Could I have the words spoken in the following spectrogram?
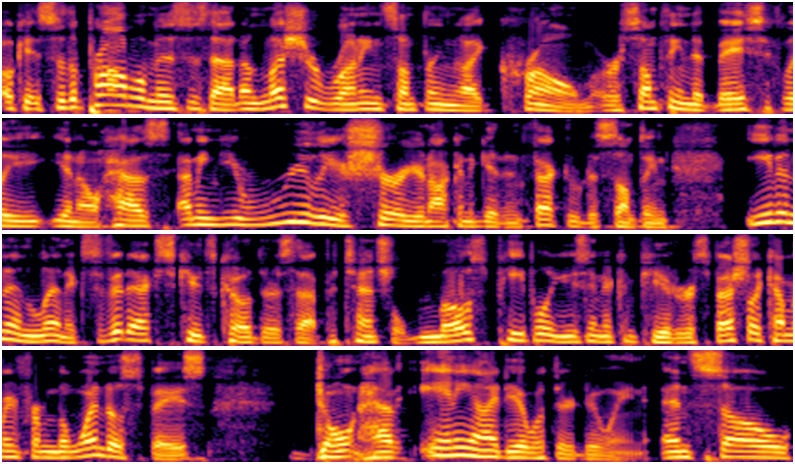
okay, so the problem is is that unless you're running something like Chrome or something that basically, you know, has I mean, you really are sure you're not going to get infected with something. Even in Linux, if it executes code, there's that potential. Most people using a computer, especially coming from the Windows space, don't have any idea what they're doing. And so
